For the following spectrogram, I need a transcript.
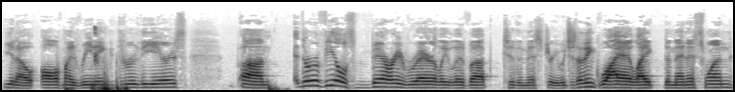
you know all of my reading through the years. Um, the reveals very rarely live up to the mystery, which is I think why I like the Menace one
